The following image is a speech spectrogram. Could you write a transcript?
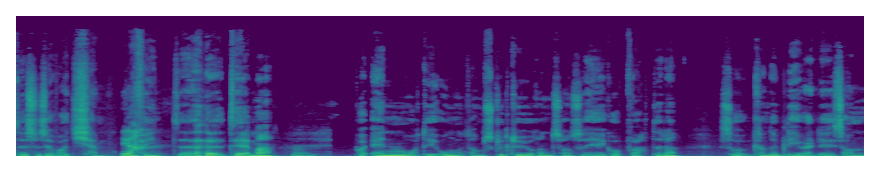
det syns jeg var et kjempefint ja. tema. På en måte i ungdomskulturen, sånn som jeg oppfatter det, så kan det bli veldig sånn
